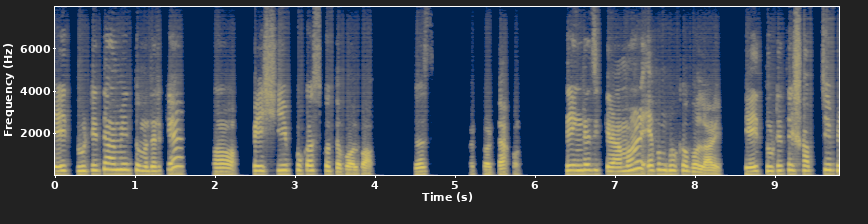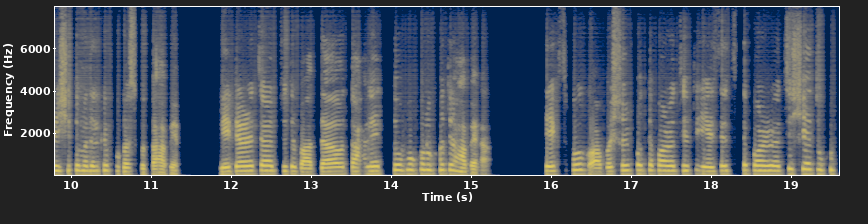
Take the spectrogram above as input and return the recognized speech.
এই দুটিতে আমি তোমাদেরকে বেশি ফোকাস করতে বলব। দেখো। ইংরেজি গ্রামার এবং ভোকাবুলারি এই দুটিতে সবচেয়ে বেশি তোমাদেরকে ফোকাস করতে হবে। লিটারেচার যদি বাদ দাও, তাহলে তবু কোনো ক্ষতি হবে না। টেক্সট বুক অবশ্যই পড়তে পারো, যেহেতু এসএসসি তে পড়া রয়েছে, সেহেতু খুব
